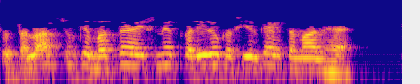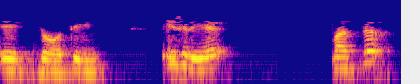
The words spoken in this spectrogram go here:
تو طلاق چونکہ مصدر ہے، اس میں قلیل و کثیر کا احتمال ہے۔ ایک، دو، تین۔ اس لیے مصدر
